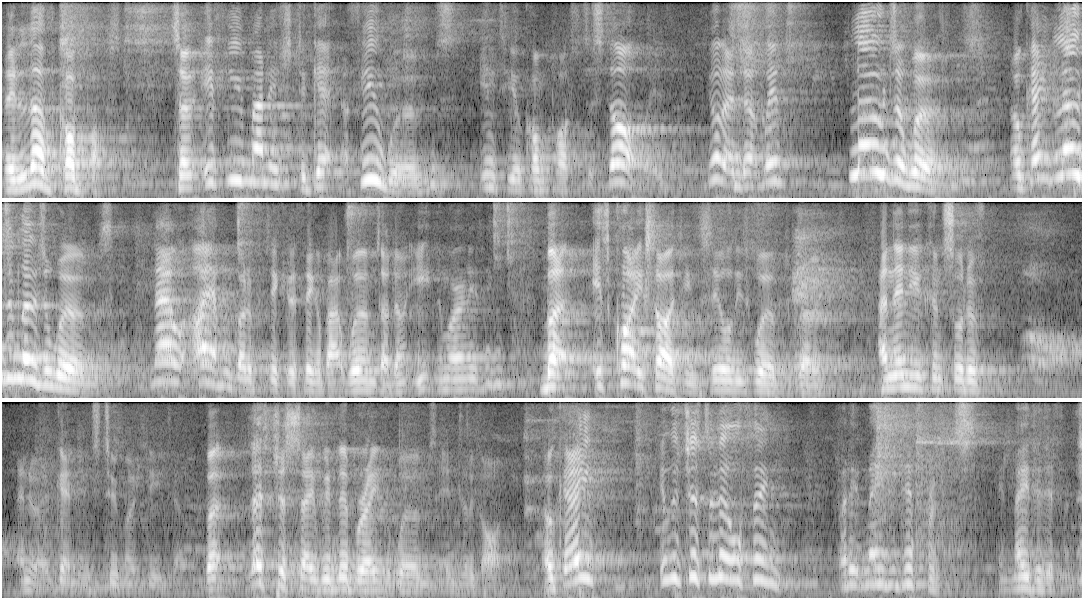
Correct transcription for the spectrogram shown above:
They love compost. So if you manage to get a few worms into your compost to start with, you'll end up with loads of worms. Okay? Loads and loads of worms. Now, I haven't got a particular thing about worms, I don't eat them or anything, but it's quite exciting to see all these worms growing. And then you can sort of, anyway, getting into too much detail. But let's just say we liberate the worms into the garden. Okay? It was just a little thing, but it made a difference. It made a difference.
